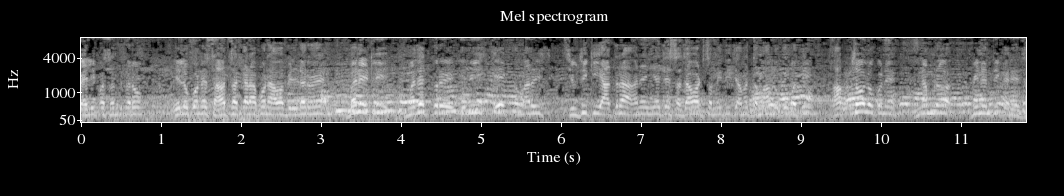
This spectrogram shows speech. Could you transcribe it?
પહેલી પસંદ કરો. એ લોકોને સાથ સહકાર આપો ને આવા બિલ્ડરોને બને એટલી મદદ કરો એવી એક અમારી શિવજી કી યાત્રા અને અહીંયા જે સજાવટ સમિતિ છે, અમે તમામ લોકો વતી આપ સૌ લોકોને નમ્ર વિનંતી કરીએ છીએ.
